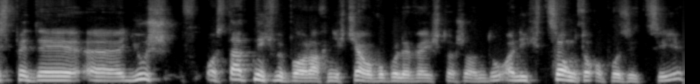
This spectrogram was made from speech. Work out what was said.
SPD e, już w ostatnich wyborach nie chciało w ogóle wejść do rządu, oni chcą do opozycji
